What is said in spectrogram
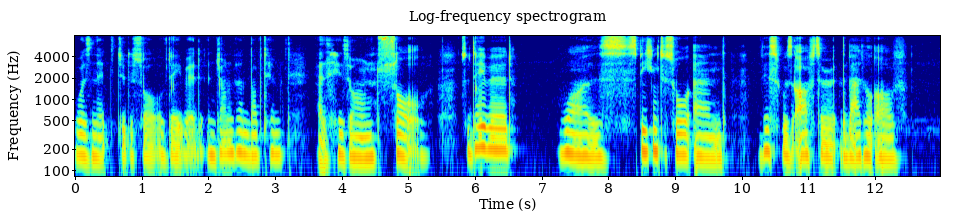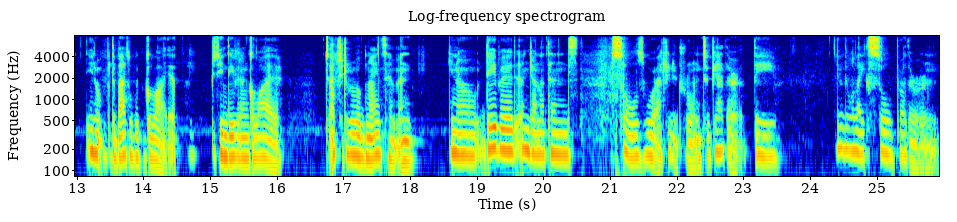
was knit to the soul of David, and Jonathan loved him as his own soul. So, David was speaking to Saul, and this was after the battle of, you know, the battle with Goliath, between David and Goliath, to actually recognize him. And, you know, David and Jonathan's souls were actually drawn together. They, you know, they were like soul brother and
